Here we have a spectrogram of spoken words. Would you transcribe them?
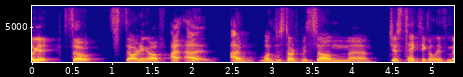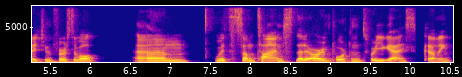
okay. So starting off, I, I I want to start with some uh, just technical information first of all, um, with some times that are important for you guys coming.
